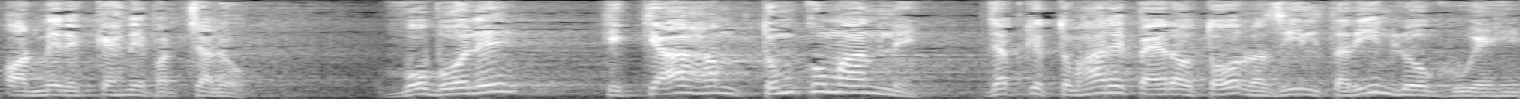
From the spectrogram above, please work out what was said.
اور میرے کہنے پر چلو۔ وہ بولے کہ کیا ہم تم کو مان لیں، جبکہ تمہارے پیرو تو رزیل ترین لوگ ہوئے ہیں۔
